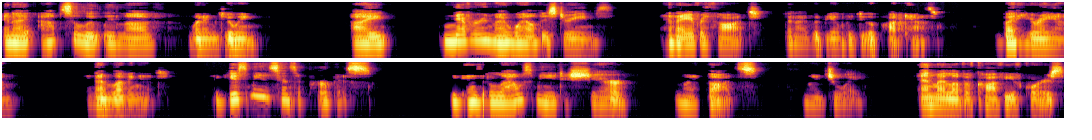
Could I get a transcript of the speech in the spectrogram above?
And I absolutely love what I'm doing. I never in my wildest dreams had I ever thought that I would be able to do a podcast. But here I am, and I'm loving it. It gives me a sense of purpose because it allows me to share my thoughts, my joy, and my love of coffee, of course,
